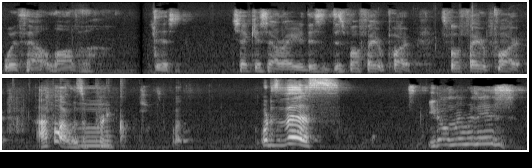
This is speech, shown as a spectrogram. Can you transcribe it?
without lava. This. Check this out right here. This is this is my favorite part. It's my favorite part. I thought it was a pretty cool. What, what is this? You don't remember this?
